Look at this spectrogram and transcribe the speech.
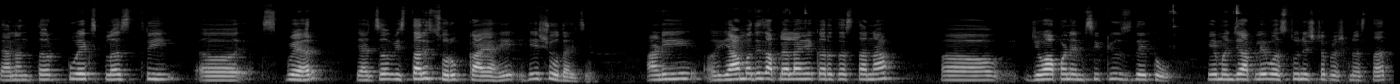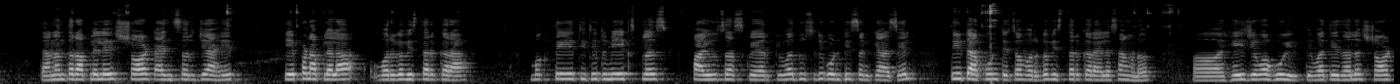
त्यानंतर two X plus three square याचं विस्तारित स्वरूप काय आहे हे शोधायचं आहे आणि यामध्येच आपल्याला हे करत असताना जेव्हा आपण एम सी क्यूज देतो हे म्हणजे आपले वस्तुनिष्ठ प्रश्न असतात. त्यानंतर आपल्याला शॉर्ट ॲन्सर जे आहेत हे पण आपल्याला वर्गविस्तार करा. मग ते तिथे तुम्ही एक्स प्लस फाईव्हचा स्क्वेअर किंवा दुसरी कोणती संख्या असेल ती टाकून त्याचा वर्गविस्तार करायला सांगणं हे जेव्हा होईल तेव्हा ते झालं शॉर्ट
